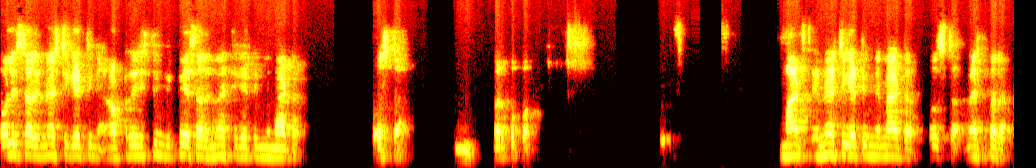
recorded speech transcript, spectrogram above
police are investigating, after registering the case, are investigating the matter. First, hmm. March investigating the matter. First, Mespara.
